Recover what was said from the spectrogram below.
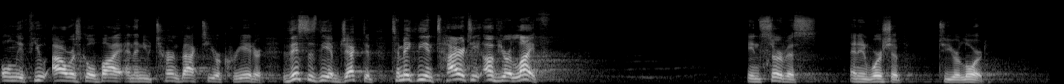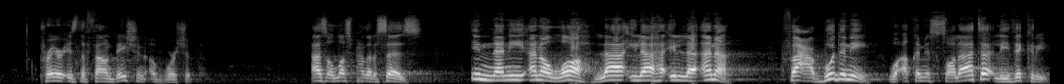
Only a few hours go by and then you turn back to your Creator. This is the objective to make the entirety of your life in service and in worship to your Lord. Prayer is the foundation of worship. As Allah subhanahu wa ta'ala says, Innani ana Allah, la ilaha illa ana, fa'budni wa aqimis salata li dhikri.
